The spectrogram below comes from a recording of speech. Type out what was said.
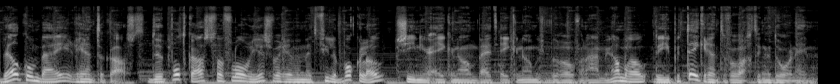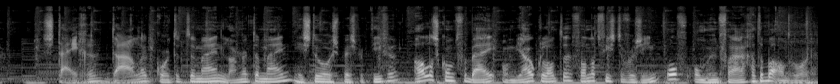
Welkom bij Rentecast, de podcast van Florius, waarin we met Philip Bokkelo, senior econoom bij het economisch bureau van ABN AMRO, de hypotheekrenteverwachtingen doornemen. Stijgen, dalen, korte termijn, lange termijn, historische perspectieven. Alles komt voorbij om jouw klanten van advies te voorzien of om hun vragen te beantwoorden.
